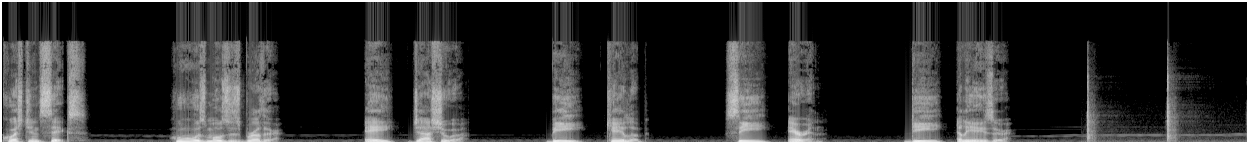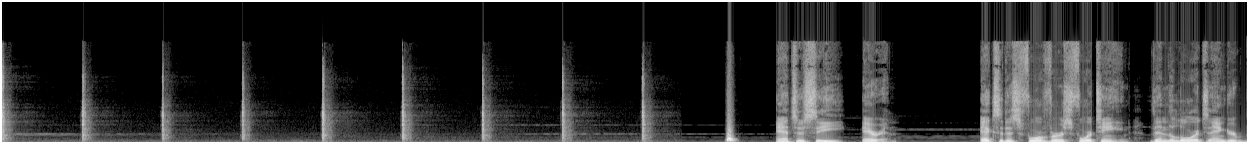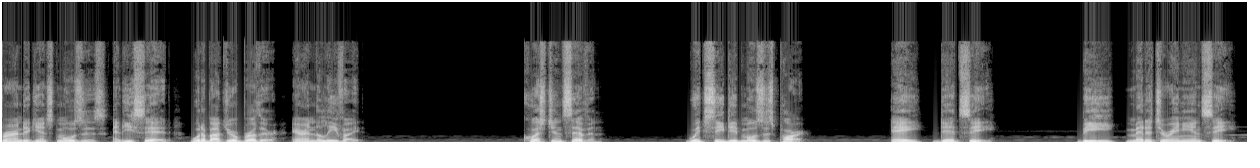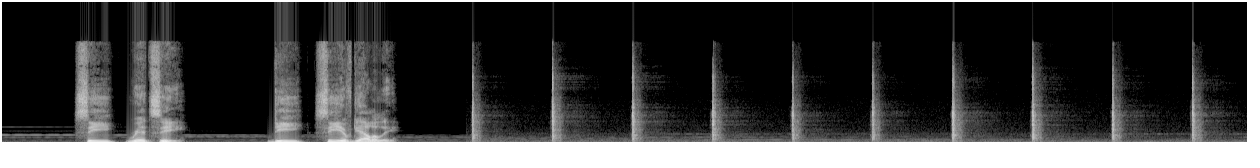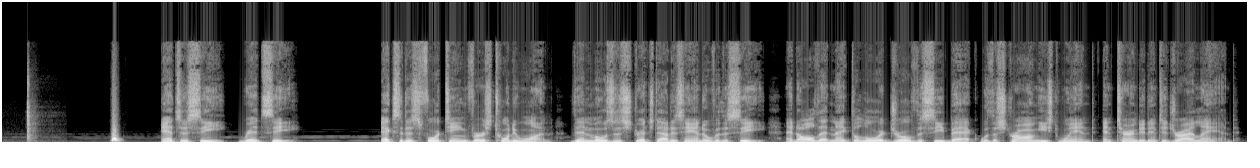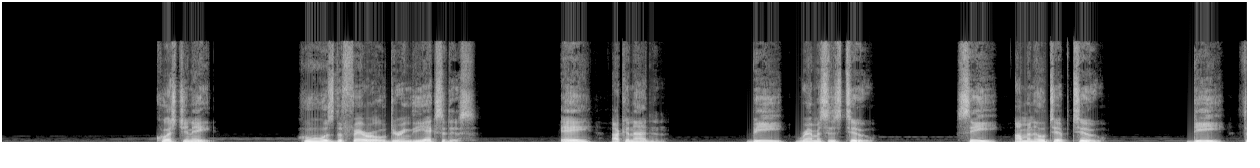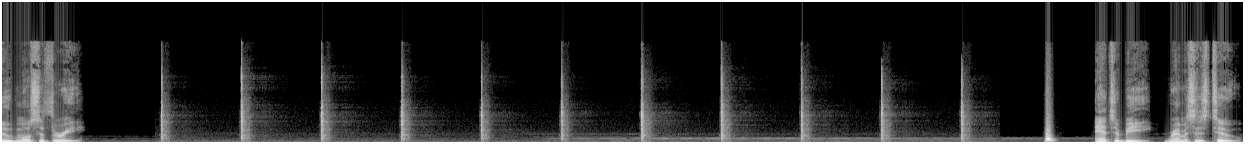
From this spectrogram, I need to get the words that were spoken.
Question 6. Who was Moses' brother? A. Joshua. B. Caleb. C. Aaron. D. Eleazar. Answer C. Aaron. Exodus 4, verse 14 Then the Lord's anger burned against Moses, and he said, What about your brother, Aaron the Levite? Question 7. Which sea did Moses part? A. Dead Sea. B. Mediterranean Sea. C. Red Sea. D. Sea of Galilee. Answer C, Red Sea. Exodus 14, verse 21 Then Moses stretched out his hand over the sea, and all that night the Lord drove the sea back with a strong east wind and turned it into dry land. Question 8. Who was the Pharaoh during the Exodus? A. Akhenaten. B. Ramesses II. C. Amenhotep II. D. Thutmose 3. Answer B. Ramesses 2.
